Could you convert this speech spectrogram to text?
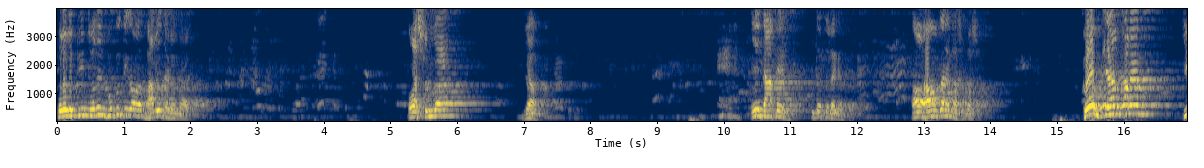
তোর তিনজনের বুকু থেকে ভালোই দেখা যায়? ও শুনবা? যাও। এই দাঁতের উঠে চলে গেছে। ও হ্যাঁ ওখানে বসো বসো। খুব খেয়াল করেন, কি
